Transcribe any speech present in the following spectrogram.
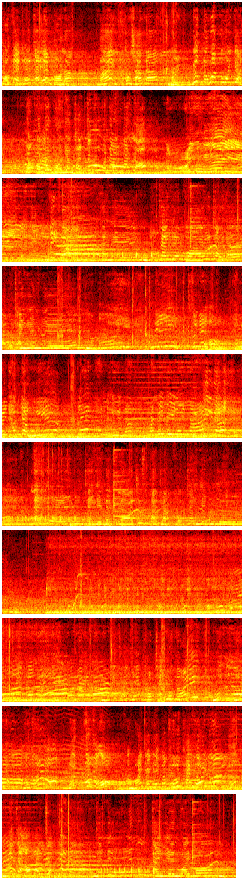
ขอแก้แค้นใจแอนก่อนละไงเจ้าช้างดาวนึกนะว่าตัวใหญ่ แล้วคนลูกหน่อยอย่างฉันจะกลัวนายมันเหรอหน่อยเอ้ยนี่นะใจเย็น ใจเย็นไว้ ใจแอนใจเย็นเย็นโอ้ย นี่ซูเนโอะทำไมทำอย่างนี้ยแกล้งคนอื่นนะ มันไม่ดีเลยนะนี่นะใจเย็น ใจเย็นนะจ๊ะชิสกาจ๋าใจเย็นเย็น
